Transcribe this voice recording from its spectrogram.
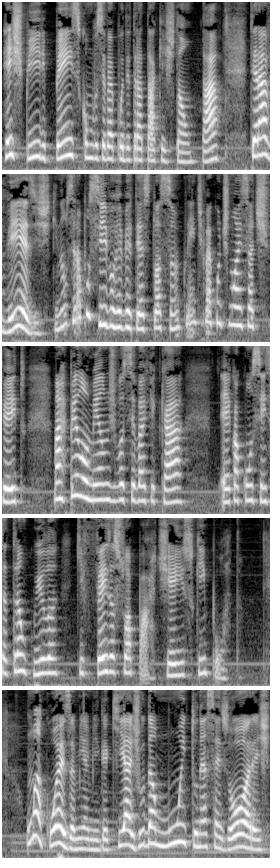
respire, pense como você vai poder tratar a questão, tá? Terá vezes que não será possível reverter a situação e o cliente vai continuar insatisfeito, mas pelo menos você vai ficar é, com a consciência tranquila que fez a sua parte, e é isso que importa. Uma coisa, minha amiga, que ajuda muito nessas horas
